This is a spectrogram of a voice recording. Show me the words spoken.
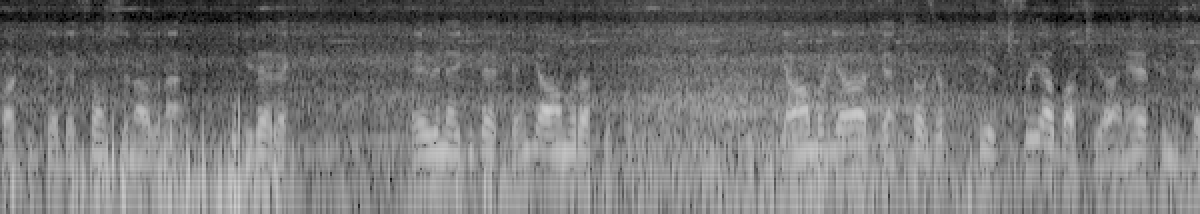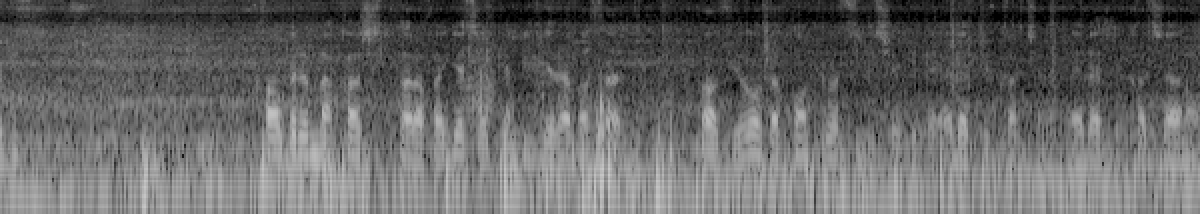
Fakültede son sınavına girerek evine giderken yağmura tutuldu. Yağmur yağarken çocuk bir suya basıyor. Hani hepimiz de biz kaldırımdan karşı tarafa geçerken bir yere basar. Basıyor. Orada kontrolsüz bir şekilde elektrik kaçağı. Elektrik kaçağının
